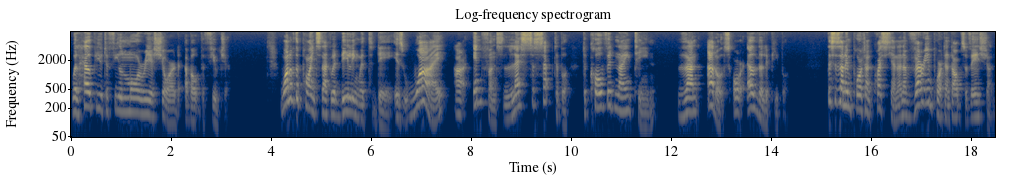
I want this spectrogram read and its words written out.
will help you to feel more reassured about the future. One of the points that we're dealing with today is why are infants less susceptible to COVID 19 than adults or elderly people? This is an important question and a very important observation.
